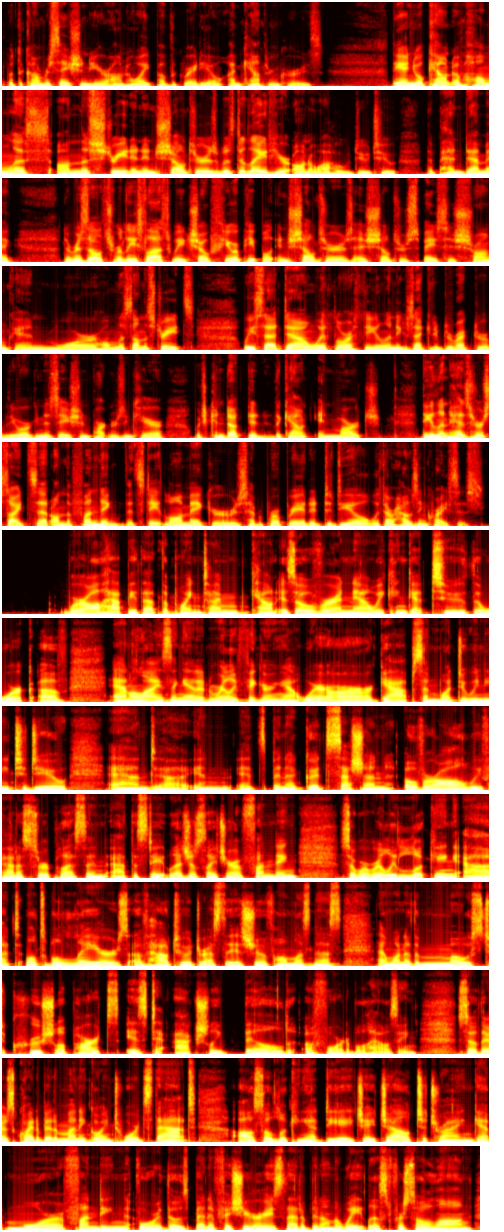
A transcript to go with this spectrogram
back with the conversation here on Hawaii Public Radio. I'm Catherine Cruz. The annual count of homeless on the street and in shelters was delayed here on Oahu due to the pandemic. The results released last week show fewer people in shelters as shelter space has shrunk and more homeless on the streets. We sat down with Laura Thielen, executive director of the organization Partners in Care, which conducted the count in March. Thielen has her sights set on the funding that state lawmakers have appropriated to deal with our housing crisis we're all happy that the point in time count is over and now we can get to the work of analyzing it and really figuring out where are our gaps and what do we need to do. And uh, in, it's been a good session overall. We've had a surplus in at the state legislature of funding. So we're really looking at multiple layers of how to address the issue of homelessness. And one of the most crucial parts is to actually build affordable housing. So there's quite a bit of money going towards that. Also, looking at DHHL to try and get more funding for those beneficiaries that have been on the wait list for so long.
